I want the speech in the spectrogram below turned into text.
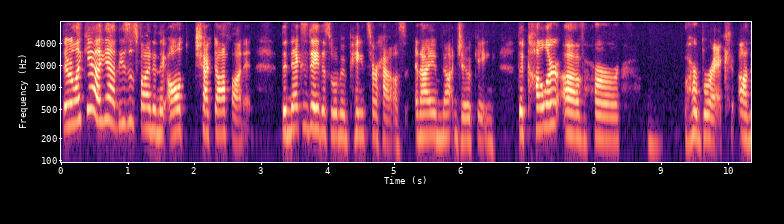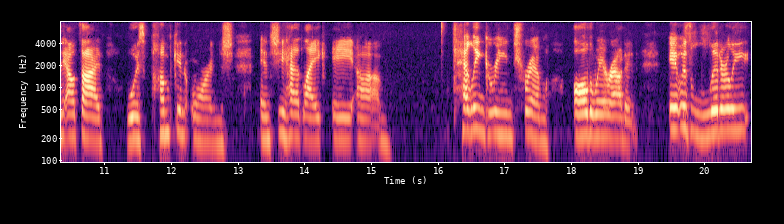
they were like, "Yeah, yeah, these is fine," and they all checked off on it. The next day, this woman paints her house, and I am not joking. The color of her her brick on the outside was pumpkin orange, and she had like a um, Kelly green trim all the way around it. It was literally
